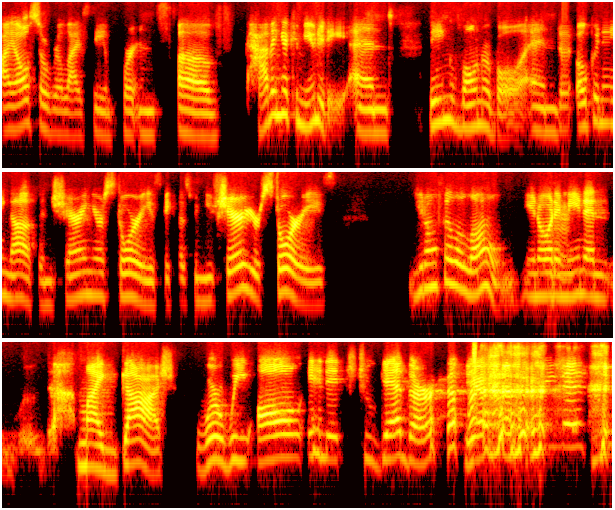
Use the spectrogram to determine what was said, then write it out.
I also realized the importance of having a community and being vulnerable and opening up and sharing your stories because when you share your stories, you don't feel alone. You know what mm-hmm. I mean? And my gosh, were we all in it together yeah. during, this,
